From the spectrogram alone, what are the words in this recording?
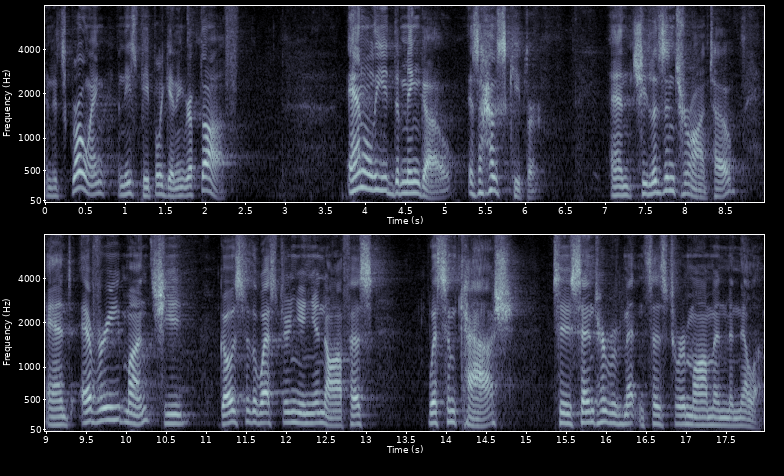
and it's growing, and these people are getting ripped off. Annalie Domingo is a housekeeper, and she lives in Toronto, and every month she goes to the Western Union office with some cash to send her remittances to her mom in Manila.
